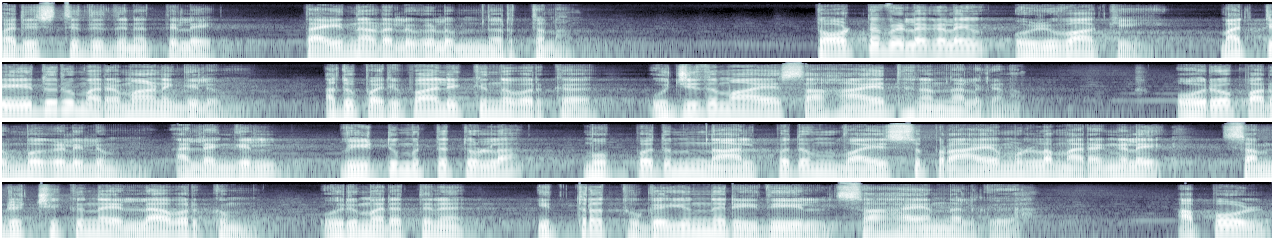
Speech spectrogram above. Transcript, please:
പരിസ്ഥിതി ദിനത്തിലെ തൈ നടലുകളും നിർത്തണം. തോട്ടവിളകളെ ഒഴിവാക്കി മറ്റേതൊരു മരമാണെങ്കിലും അത് പരിപാലിക്കുന്നവർക്ക് ഉചിതമായ സഹായധനം നൽകണം. ഓരോ പറമ്പുകളിലും അല്ലെങ്കിൽ വീട്ടുമുറ്റത്തുള്ള മുപ്പതും നാൽപ്പതും വയസ്സ് പ്രായമുള്ള മരങ്ങളെ സംരക്ഷിക്കുന്ന എല്ലാവർക്കും ഒരു മരത്തിന് ഇത്ര തുകയുന്ന രീതിയിൽ സഹായം നൽകുക. അപ്പോൾ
